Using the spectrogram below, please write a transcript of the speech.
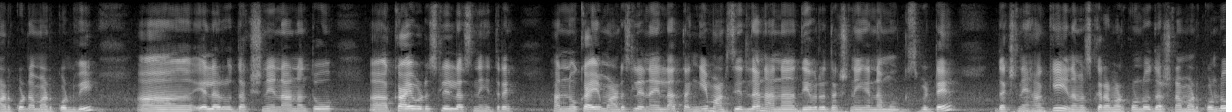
ಮಾಡ್ಕೊಂಡ ಮಾಡ್ಕೊಂಡ್ವಿ. ಎಲ್ಲರೂ ದಕ್ಷಿಣೆ, ನಾನಂತೂ ಕಾಯಿ ಒಡಿಸ್ಲಿಲ್ಲ ಸ್ನೇಹಿತರೆ. ಹಣ್ಣು ಕಾಯಿ ಮಾಡಿಸ್ಲೇನ ಇಲ್ಲ, ತಂಗಿ ಮಾಡಿಸಿದ್ಲ. ನಾನು ದೇವರ ದಕ್ಷಿಣೆಯನ್ನು ಮುಗಿಸ್ಬಿಟ್ಟೆ. ದಕ್ಷಿಣೆ ಹಾಕಿ ನಮಸ್ಕಾರ ಮಾಡಿಕೊಂಡು, ದರ್ಶನ ಮಾಡಿಕೊಂಡು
